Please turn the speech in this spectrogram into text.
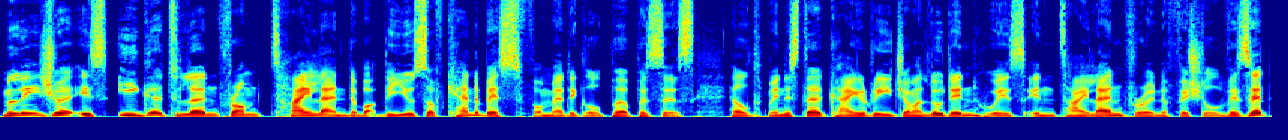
Malaysia is eager to learn from Thailand about the use of cannabis for medical purposes. Health Minister Khairy Jamaluddin, who is in Thailand for an official visit,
